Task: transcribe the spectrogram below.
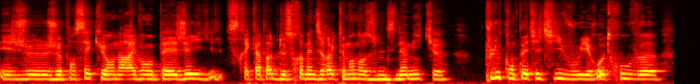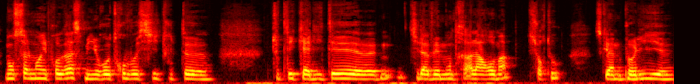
et je, pensais qu'en arrivant au PSG, il serait capable de se remettre directement dans une dynamique plus compétitive où il retrouve, non seulement il progresse, mais il retrouve aussi toute toutes les qualités euh, qu'il avait montrées à la Roma, surtout. Parce que euh,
